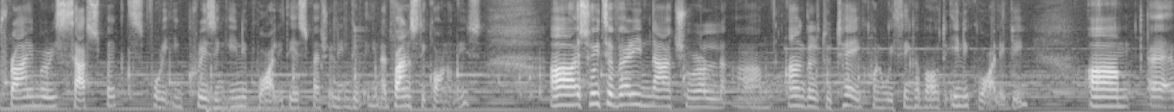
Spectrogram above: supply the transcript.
primary suspects for increasing inequality, especially in, the, in advanced economies. Uh, so it's a very natural um, angle to take when we think about inequality. Um, uh,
